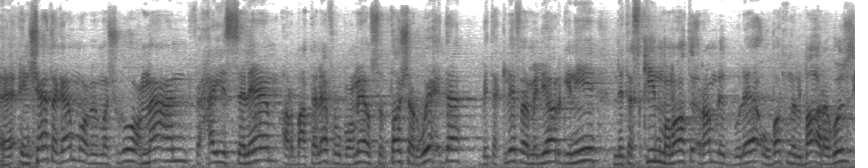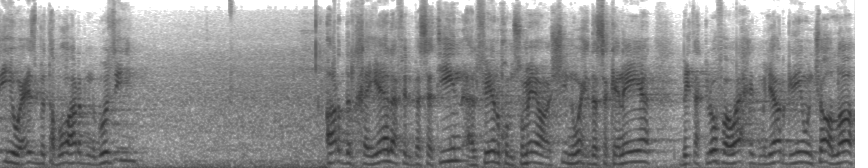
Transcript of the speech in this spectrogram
انشاء تجمع بمشروع معا في حي السلام 4416 وحدة بتكلفة مليار جنيه لتسكين مناطق رملة بولاق وبطن البقرة جزئي وعزبة أبو قرن جزئي. أرض الخيالة في البساتين 2520 وحدة سكنية بتكلفة 1 مليار جنيه وإن شاء الله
